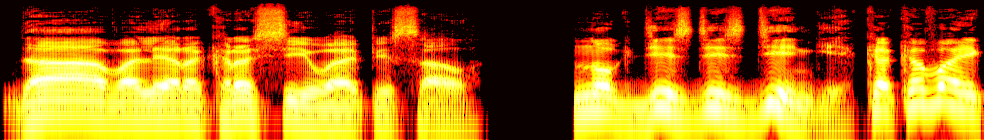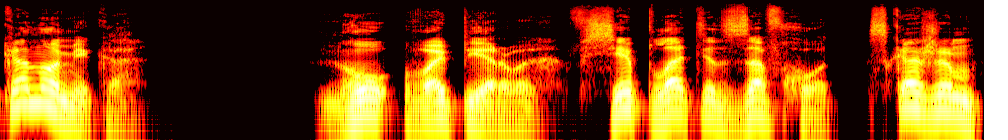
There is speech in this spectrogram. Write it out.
Да, Валера красиво описал. Но где здесь деньги? Какова экономика? Ну, во-первых, все платят за вход. Скажем,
